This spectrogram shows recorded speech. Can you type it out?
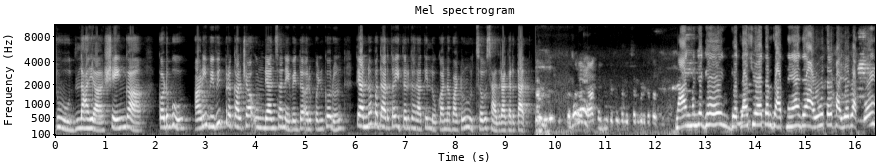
दूध लाह्या शेंगा कडबू आणि विविध प्रकारच्या उंड्यांचा नैवेद्य अर्पण करून ते अन्नपदार्थ इतर घरातील लोकांना वाटून उत्सव साजरा करतात. नाग म्हणजे घे घेतल्याशिवाय तर जात नाही आहे. जे आळू तर पाहिजे लागतोय.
